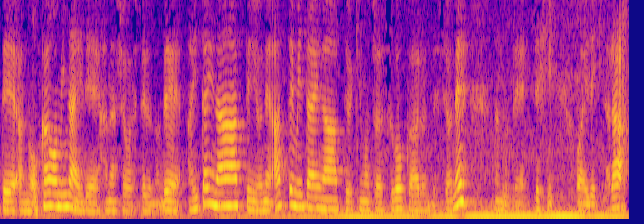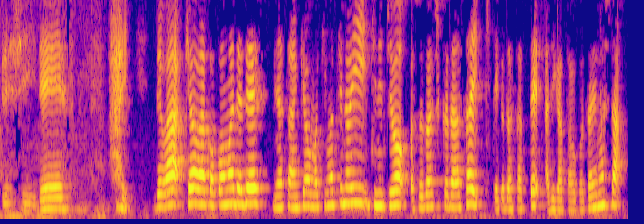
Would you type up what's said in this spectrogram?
てあのお顔を見ないで話をしてるので会いたいなっていうね会ってみたいなっていう気持ちはすごくあるんですよね。なのでぜひお会いできたら嬉しいです。はい。では、今日はここまでです。皆さん今日も気持ちのいい一日をお過ごしください。来てくださってありがとうございました。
